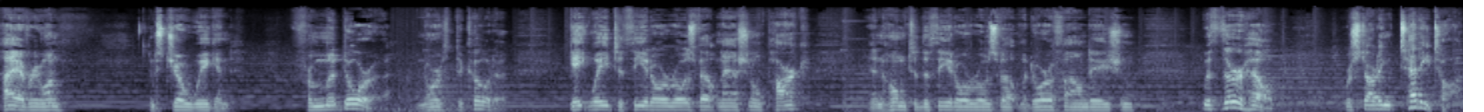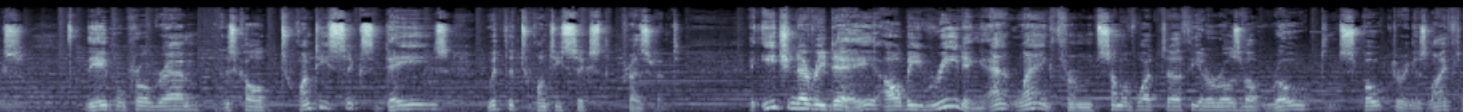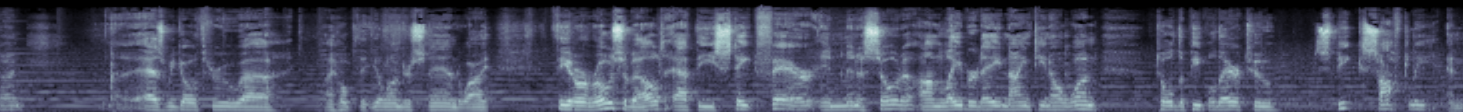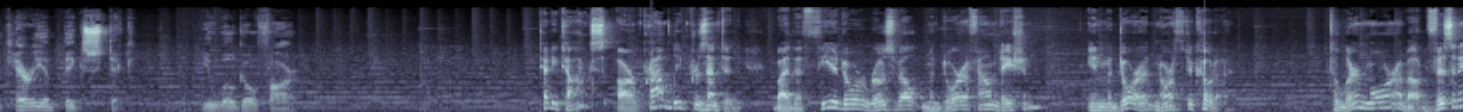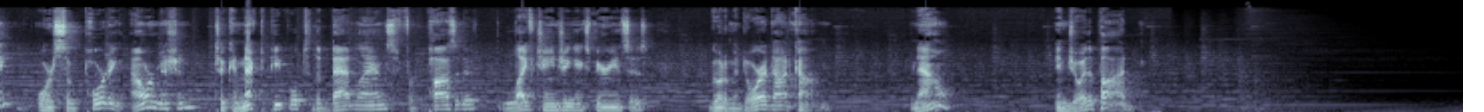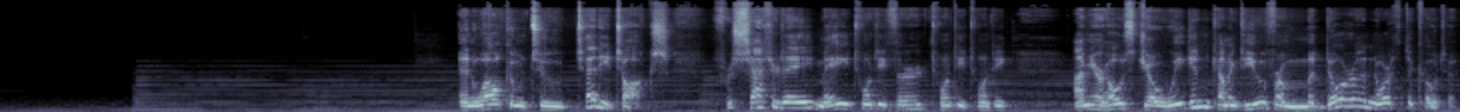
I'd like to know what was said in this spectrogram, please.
Hi, everyone. It's Joe Wiegand from Medora, North Dakota, gateway to Theodore Roosevelt National Park and home to the Theodore Roosevelt Medora Foundation. With their help, we're starting Teddy Talks. The April program is called 26 Days with the 26th President. Each and every day, I'll be reading at length from some of what uh, Theodore Roosevelt wrote and spoke during his lifetime. As we go through, uh, I hope that you'll understand why Theodore Roosevelt at the State Fair in Minnesota on Labor Day 1901 told the people there to speak softly and carry a big stick. You will go far. Teddy Talks are proudly presented by the Theodore Roosevelt Medora Foundation in Medora, North Dakota. To learn more about visiting or supporting our mission to connect people to the Badlands for positive, life changing experiences, go to Medora.com. Now, enjoy the pod. And welcome to Teddy Talks for Saturday, May 23rd, 2020. I'm your host, Joe Wiegand, coming to you from Medora, North Dakota,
